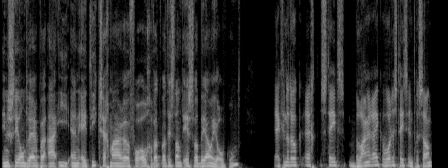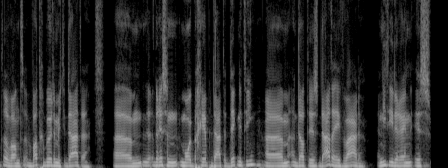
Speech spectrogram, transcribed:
industrieel ontwerpen, AI en ethiek zeg maar voor ogen... Wat, wat is dan het eerste wat bij jou in je opkomt? Ja, ik vind dat ook echt steeds belangrijker worden, steeds interessanter. Want wat gebeurt er met je data? Ehm, er is een mooi begrip, data dignity. Ehm, dat is, data heeft waarde. En niet iedereen is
